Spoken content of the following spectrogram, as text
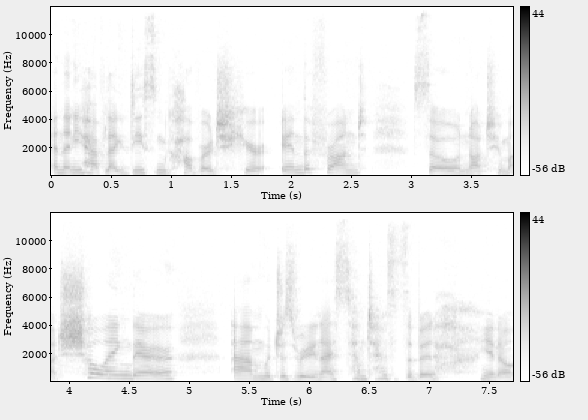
And then you have like decent coverage here in the front, so not too much showing there, um, which is really nice. Sometimes it's a bit, you know,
